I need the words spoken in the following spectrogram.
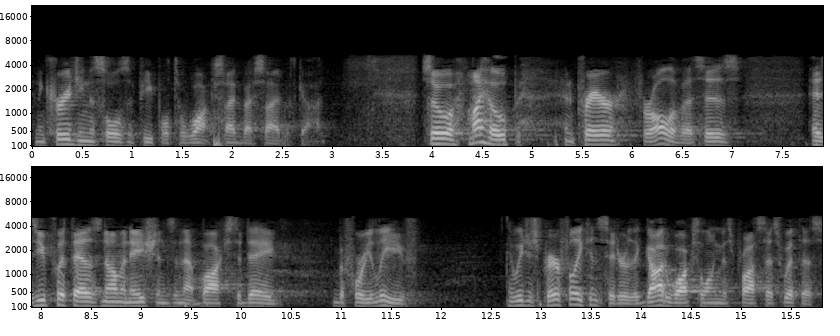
and encouraging the souls of people to walk side by side with God. So, my hope and prayer for all of us is as you put those nominations in that box today before you leave, and we just prayerfully consider that God walks along this process with us,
